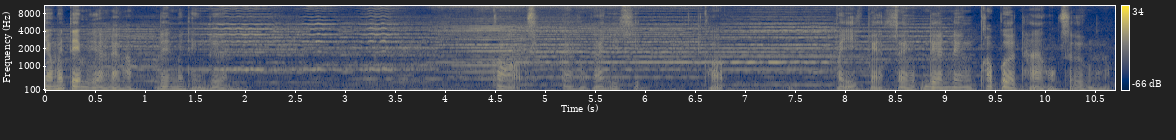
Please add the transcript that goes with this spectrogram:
ยังไม่เต็มเดือนเลยครับ เล่นไม่ถึงเดือน ก็สิบแปดสิบเก้ายี่สิบ ไปอีกแปดเซิร์ฟ เดือนหนึ่งเขาเปิดห้าหกเซิร์ฟนะครับ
